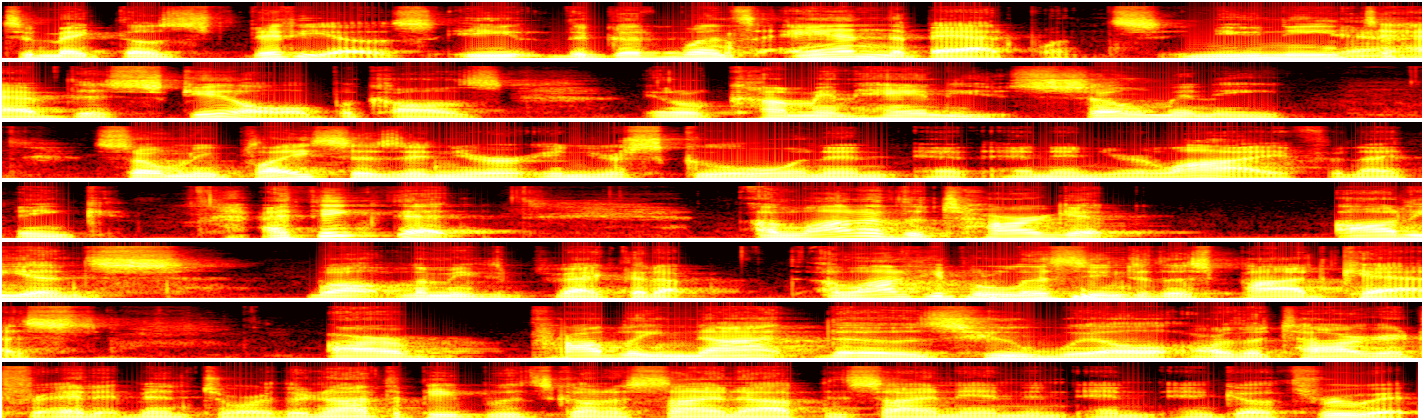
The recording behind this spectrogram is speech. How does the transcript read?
to make those videos, the good ones and the bad ones, and you need yeah. to have this skill because it'll come in handy so many so many places in your in your school and in and, and in your life. And I think I think that a lot of the target audience. Well, let me back that up. A lot of people listening to this podcast are probably not those who will are the target for Edit Mentor. They're not the people who's going to sign up and sign in and, and, and go through it.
